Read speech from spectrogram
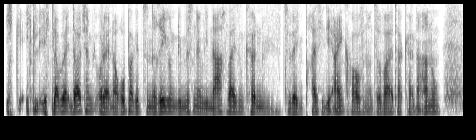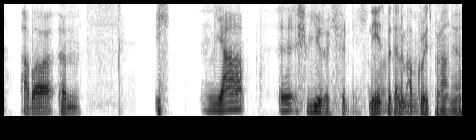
ich, ich, ich glaube, in Deutschland oder in Europa gibt es so eine Regelung, die müssen irgendwie nachweisen können, wie, zu welchem Preis sie die einkaufen und so weiter, keine Ahnung. Aber ähm, ich, ja, äh, schwierig, finde ich. Nee, jetzt bei deinem ähm, Upgrade-Plan, ja.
